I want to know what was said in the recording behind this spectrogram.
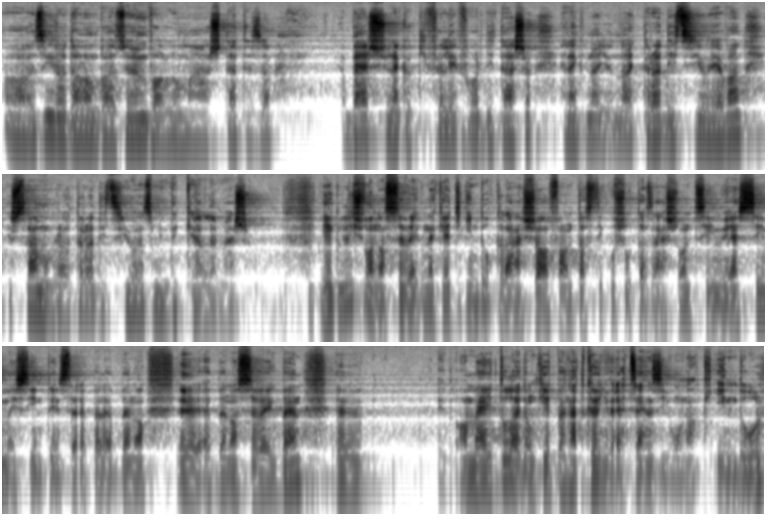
az irodalomban az önvallomás, tehát ez a, a belsőnek a kifelé fordítása, ennek nagyon nagy tradíciója van, és számomra a tradíció az mindig kellemes. Végül is van a szövegnek egy indoklása, a Fantasztikus utazáson című eszé, mely szintén szerepel ebben a, ebben a szövegben amely tulajdonképpen hát könyvrecenziónak indul,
